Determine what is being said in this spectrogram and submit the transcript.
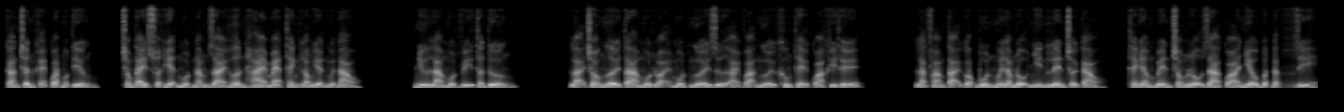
Càn chân khẽ quát một tiếng, trong tay xuất hiện một nắm dài hơn hai mét thanh long hiện nguyệt đao. Như là một vị thần tướng. Lại cho người ta một loại một người giữ ải vạn người không thể qua khí thế. Lạc phàm tại góc bốn mươi lăm độ nhìn lên trời cao, thanh âm bên trong lộ ra quá nhiều bất đắc dĩ,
